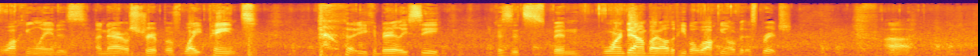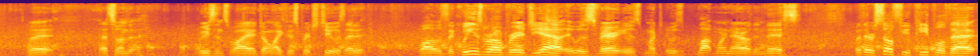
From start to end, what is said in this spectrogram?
walking lane is a narrow strip of white paint that you can barely see because it's been worn down by all the people walking over this bridge. Uh, but that's one of the reasons why I don't like this bridge too. Is that it, while it was the Queensboro Bridge, yeah, it was very, it was much, it was a lot more narrow than this. But there were so few people that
